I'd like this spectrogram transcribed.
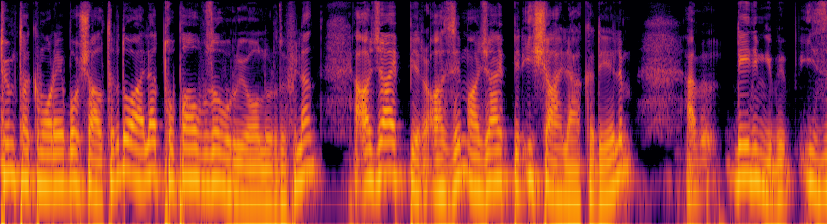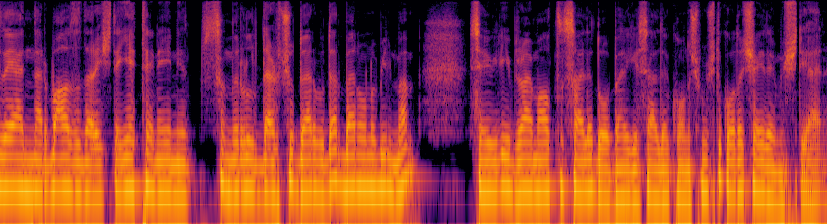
Tüm takım orayı boşaltırdı. O hala topu havuza vuruyor olurdu filan. Acayip bir azim, acayip bir iş ahlakı diyelim. Yani dediğim gibi izleyenler bazıları işte yeteneğini sınırlı der, şu der, bu der. Ben onu bilmem. Sevgili İbrahim Altınsay'la da o belgeselde konuşmuştuk. O da şey demişti yani.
